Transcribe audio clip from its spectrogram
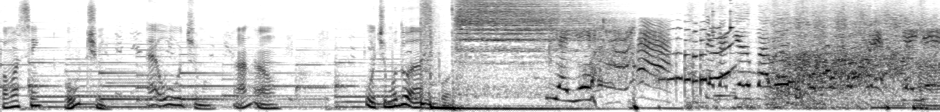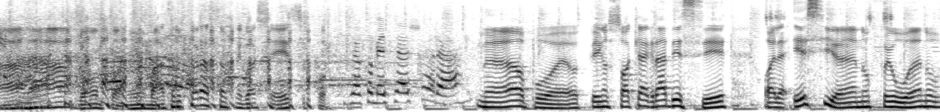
Como assim? Último? É o último. Ah, não. Último do ano, pô. Ah, bom, pô. Me mata do coração. Que negócio é esse, pô? Já comecei a chorar. Não, pô, eu tenho só que agradecer. Olha, esse ano foi o ano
